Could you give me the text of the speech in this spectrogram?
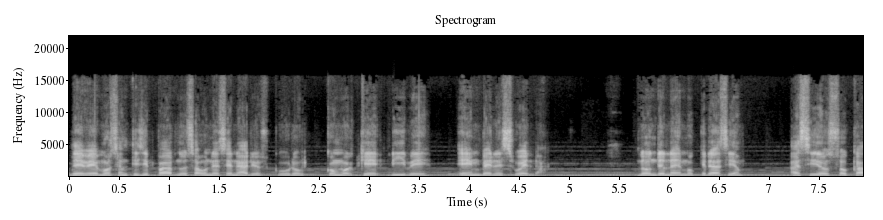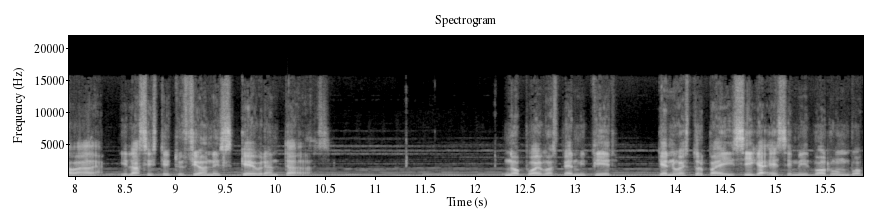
Debemos anticiparnos a un escenario oscuro como el que vive en Venezuela, donde la democracia ha sido socavada y las instituciones quebrantadas. No podemos permitir que nuestro país siga ese mismo rumbo,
